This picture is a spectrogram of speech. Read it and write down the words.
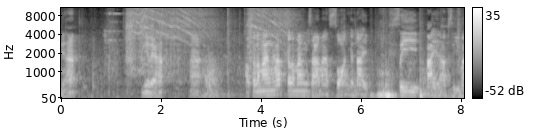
นี่ฮะนี่เลยฮะอ่าเอากระมังนะครับกระมังสามารถซ้อนกันได้ สี่ใบนะครับสี่ใบ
